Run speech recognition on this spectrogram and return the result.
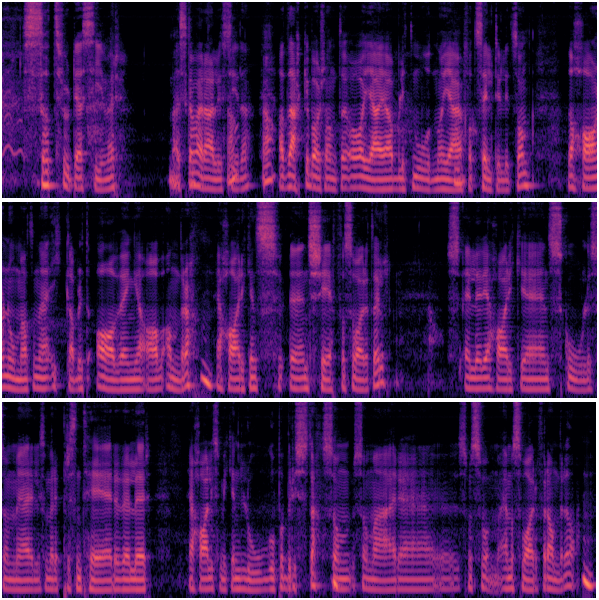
så turte jeg si mer. Jeg skal være ærlig og si det. At det er ikke bare sånn at å, jeg har blitt moden og jeg har fått selvtillit sånn. Det har noe med at når jeg ikke har blitt avhengig av andre Mm. Jeg har ikke en, en sjef å svare til. Eller jeg har ikke en skole som jeg liksom representerer, eller Jeg har liksom ikke en logo på brystet som, som er eh, som jeg må svare for andre, da. Mm.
